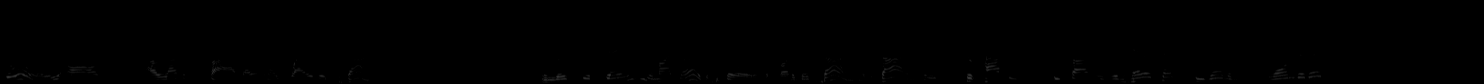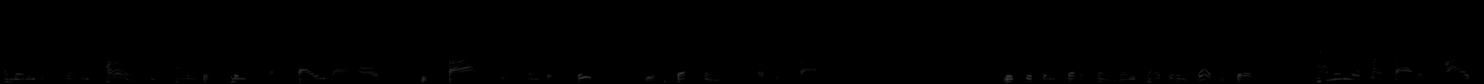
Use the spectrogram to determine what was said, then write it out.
story of a loving father and a wayward son. In Luke 15, you might know the story of the prodigal son, the son who took half his his, father, his inheritance, he went and squandered it. And then he returned home. He came to seek the favor of his father. He came to seek the acceptance of his father. Luke 15, 17, when he came to himself, he said, How many of my father's hired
